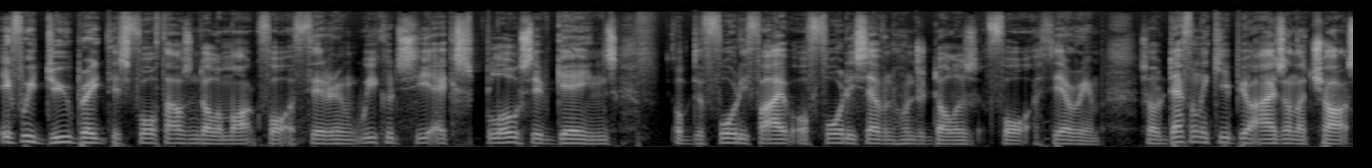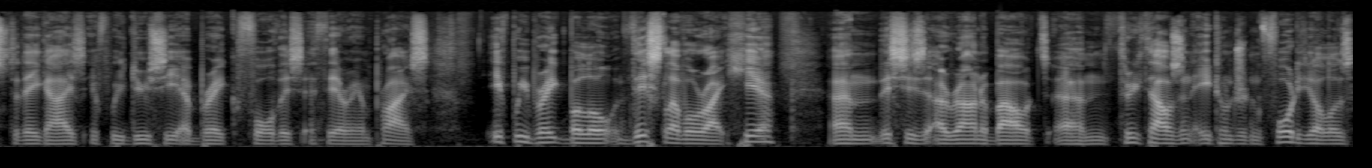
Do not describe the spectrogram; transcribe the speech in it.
If we do break this $4,000 mark for Ethereum, we could see explosive gains of the $4,500 or $4,700 for Ethereum. So definitely keep your eyes on the charts today, guys, if we do see a break for this Ethereum price. If we break below this level right here, um, this is around about um, $3,840,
